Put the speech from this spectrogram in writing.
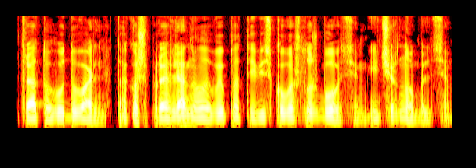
втрату годувальних. Також переглянули виплати військовослужбовцям і чорнобильцям.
